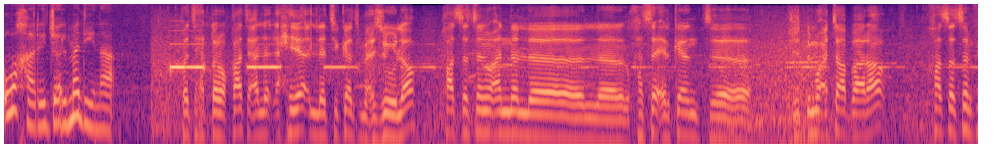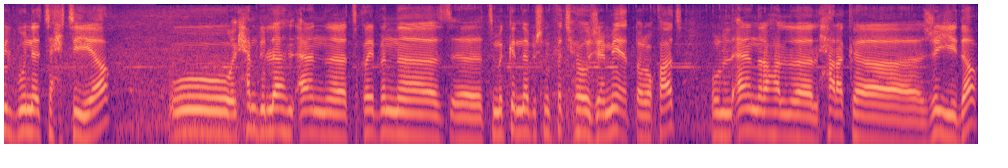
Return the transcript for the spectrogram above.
وخارج المدينة. فتح الطرقات على الأحياء التي كانت معزولة خاصة وأن الخسائر كانت جد معتبرة خاصة في البنى التحتية. والحمد لله الآن تقريبا آه، تمكنا باش نفتحوا جميع الطرقات والآن راه الحركة جيدة.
